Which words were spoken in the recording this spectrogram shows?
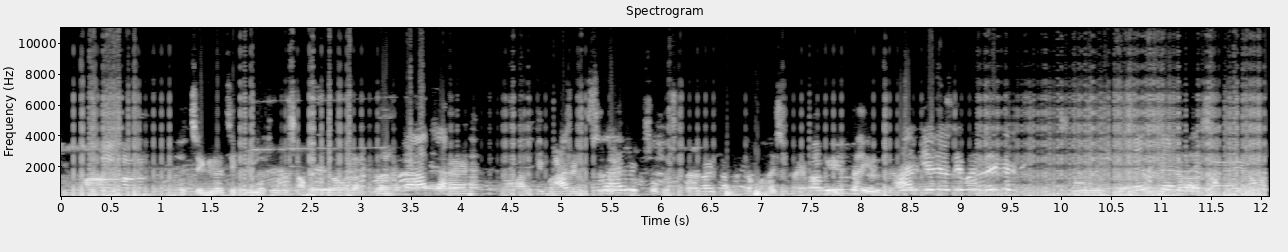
किंवा चेंगरा चेंगरीला थोडं सामोरं जावं लागतं. कारण पालखी बघण्यासाठी सगळे प्रेक्षक असतात आता मगाशी माझ्या मागे एक ताई होत्या. सामोरं जावं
